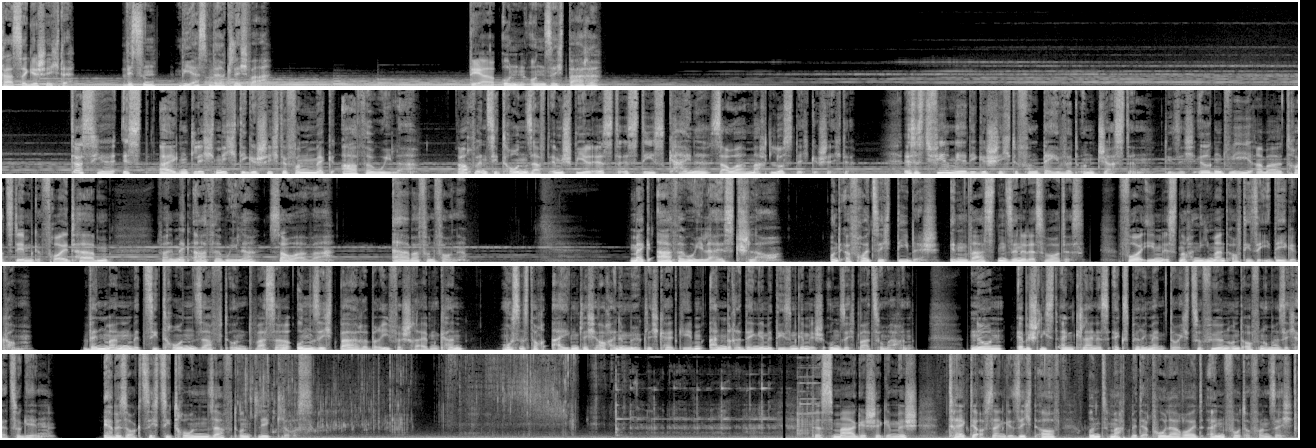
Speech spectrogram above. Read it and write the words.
krasse Geschichte. Wissen, wie es wirklich war. Der Ununsichtbare. Das hier ist eigentlich nicht die Geschichte von MacArthur Wheeler. Auch wenn Zitronensaft im Spiel ist, ist dies keine sauer macht lustig Geschichte. Es ist vielmehr die Geschichte von David und Justin, die sich irgendwie aber trotzdem gefreut haben, weil MacArthur Wheeler sauer war. Aber von vorne. MacArthur Wheeler ist schlau und er freut sich diebisch im wahrsten Sinne des Wortes. Vor ihm ist noch niemand auf diese Idee gekommen. Wenn man mit Zitronensaft und Wasser unsichtbare Briefe schreiben kann, muss es doch eigentlich auch eine Möglichkeit geben, andere Dinge mit diesem Gemisch unsichtbar zu machen. Nun, er beschließt ein kleines Experiment durchzuführen und auf Nummer sicher zu gehen. Er besorgt sich Zitronensaft und legt los. Das magische Gemisch trägt er auf sein Gesicht auf und macht mit der Polaroid ein Foto von sich.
